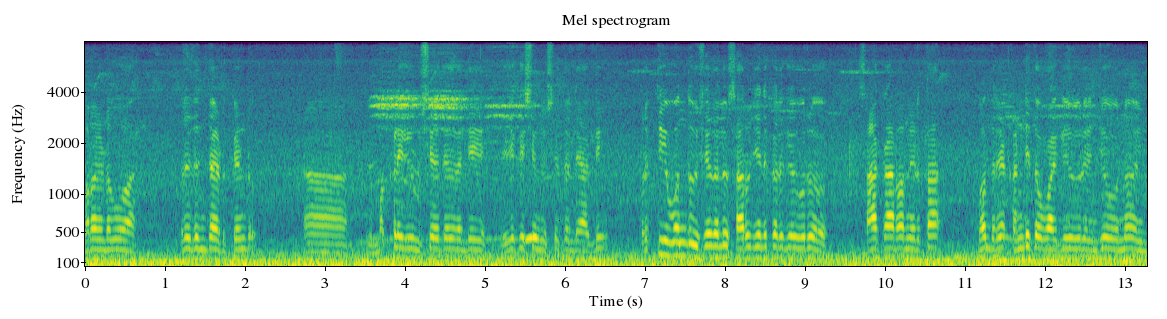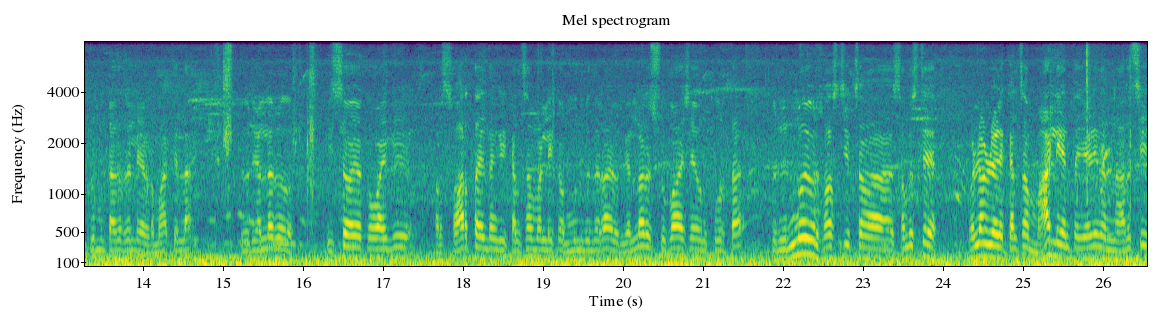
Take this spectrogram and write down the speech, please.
ಮರ ನೆಡುವ ಹೃದಯದಿಂದ ಹಿಡ್ಕೊಂಡು ಮಕ್ಕಳಿಗೆ ವಿಷಯದಲ್ಲಿ, ಎಜುಕೇಷನ್ ವಿಷಯದಲ್ಲಿ ಆಗಲಿ, ಪ್ರತಿಯೊಂದು ವಿಷಯದಲ್ಲೂ ಸಾರ್ವಜನಿಕರಿಗೆ ಇವರು ಸಹಕಾರ ನೀಡ್ತಾ ಬಂದರೆ ಖಂಡಿತವಾಗಿ ಇವರು ಎನ್ ಜಿ ಒನ ಇಂಪ್ರೂವ್ಮೆಂಟ್ ಆಗೋದ್ರಲ್ಲಿ ಎರಡು ಮಾತಿಲ್ಲ. ಇವರೆಲ್ಲರೂ ನಿಸ್ಸಹಾಯಕವಾಗಿ ಅವ್ರ ಸ್ವಾರ್ಥ ಇಲ್ದಂಗೆ ಕೆಲಸ ಮಾಡಲಿಕ್ಕೆ ಅವ್ರು ಮುಂದೆ ಬಂದಾರ. ಇವ್ರಿಗೆಲ್ಲರ ಶುಭಾಶಯವನ್ನು ಕೋರ್ತಾ ಇವ್ರು ಇನ್ನೂ ಇವರು ಸ್ವಾಸ್ಥ್ಯ ಸಂಸ್ಥೆ ಒಳ್ಳೊಳ್ಳೆ ಕೆಲಸ ಮಾಡಲಿ ಅಂತ ಹೇಳಿ ನನ್ನ ಅರಸಿ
